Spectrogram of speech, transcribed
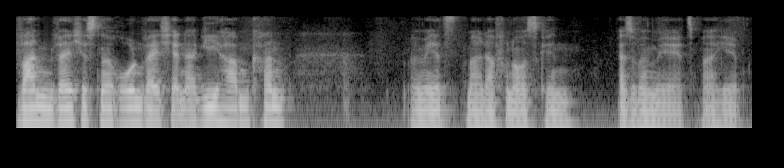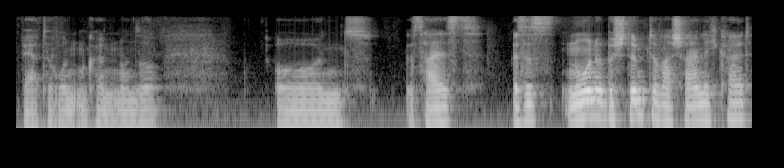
wann welches Neuron welche Energie haben kann. Wenn wir jetzt mal davon ausgehen, also wenn wir jetzt mal hier Werte runden könnten und so. Und das heißt, es ist nur eine bestimmte Wahrscheinlichkeit,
